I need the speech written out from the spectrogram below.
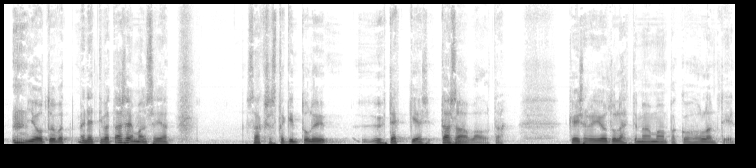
joutuivat, menettivät asemansa ja Saksastakin tuli yhtäkkiä tasavalta. keisari joutui lähtemään maanpakoon Hollantiin,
